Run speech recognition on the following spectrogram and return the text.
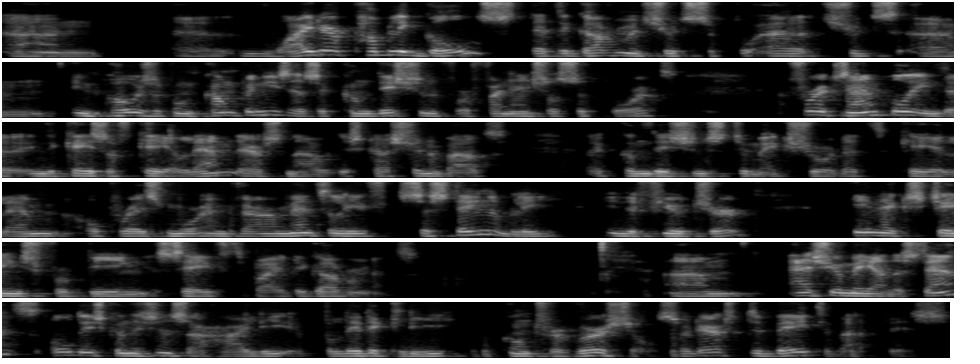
um, uh, wider public goals that the government should, support, uh, should um, impose upon companies as a condition for financial support. For example, in the, in the case of KLM, there's now discussion about uh, conditions to make sure that KLM operates more environmentally sustainably in the future in exchange for being saved by the government. Um, as you may understand, all these conditions are highly politically controversial. So there's debate about this,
